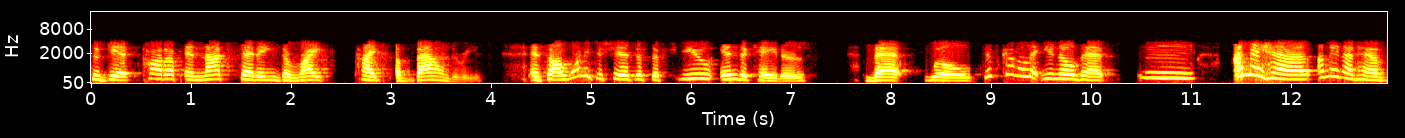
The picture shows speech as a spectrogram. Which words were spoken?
to get caught up in not setting the right types of boundaries. And so I wanted to share just a few indicators that will just kind of let you know that mm, I may have I may not have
